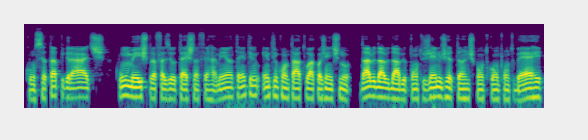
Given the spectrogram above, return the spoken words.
com setup grátis, com um mês para fazer o teste na ferramenta. Entre, entre em contato lá com a gente no www.geniosreturns.com.br.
